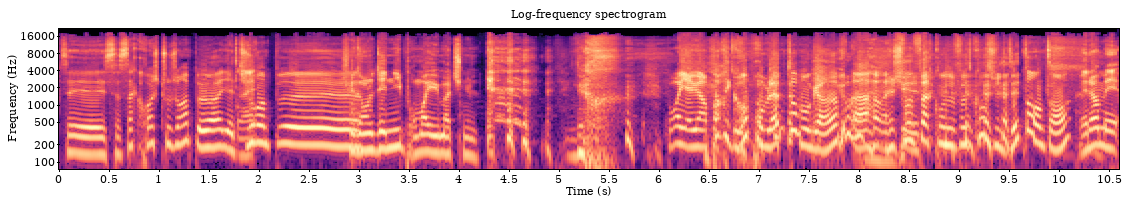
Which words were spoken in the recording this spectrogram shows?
C'est ça s'accroche toujours un peu. hein. Il y a toujours un peu. Je suis dans le déni, pour moi il y a eu match nul. pour moi il y a eu un T'as des partout. gros problèmes, toi, mon gars. hein. Faut, Ah, ouais, faut faire con- faut te consulter en temps. Mais non, mais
